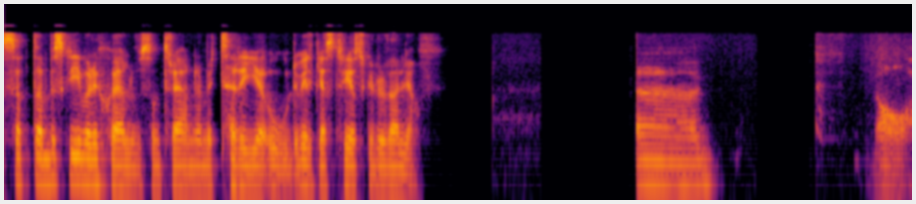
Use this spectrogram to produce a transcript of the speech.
sätta, beskriva dig själv som tränare med tre ord, vilka tre skulle du välja? Uh, ja,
